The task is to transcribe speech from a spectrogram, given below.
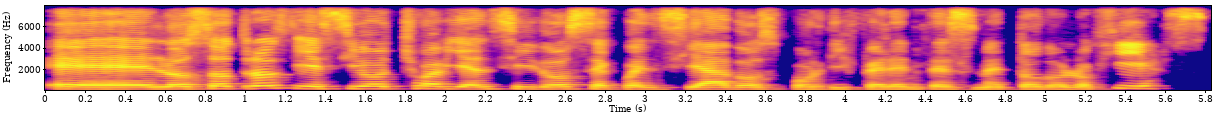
eh, los otros 18 habían sido secuenciados por diferentes metodologías.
